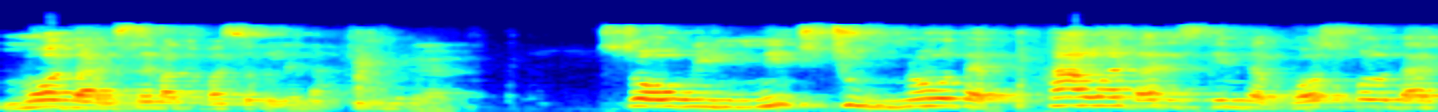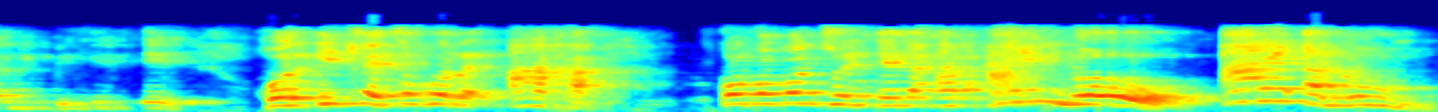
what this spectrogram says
More than se batho ba se bolelang So we need to know the power that is in the gospel that we believe in. I know, I alone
